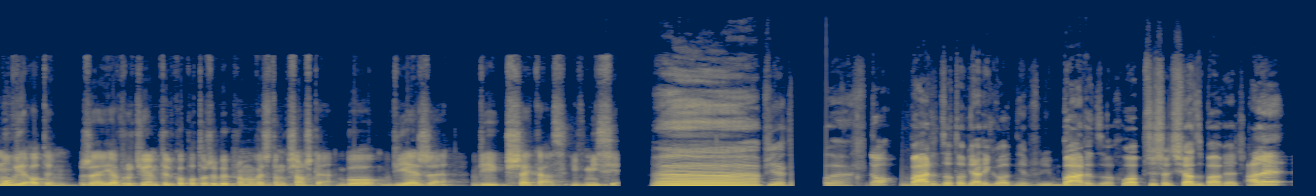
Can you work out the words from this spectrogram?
mówię o tym, że ja wróciłem tylko po to, żeby promować tą książkę, bo wierzę w jej przekaz i w misję. Eee, pierdolę. No, bardzo to wiarygodnie brzmi, bardzo. Chłop przyszedł świat zbawiać. Ale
